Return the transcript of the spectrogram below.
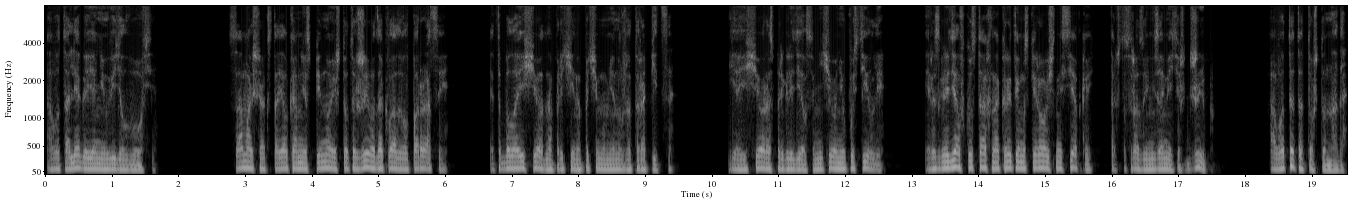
А вот Олега я не увидел вовсе. Сам Альшак стоял ко мне спиной и что-то живо докладывал по рации. Это была еще одна причина, почему мне нужно торопиться. Я еще раз пригляделся, ничего не упустил ли. И разглядел в кустах накрытый маскировочной сеткой, так что сразу и не заметишь, джип. А вот это то, что надо.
